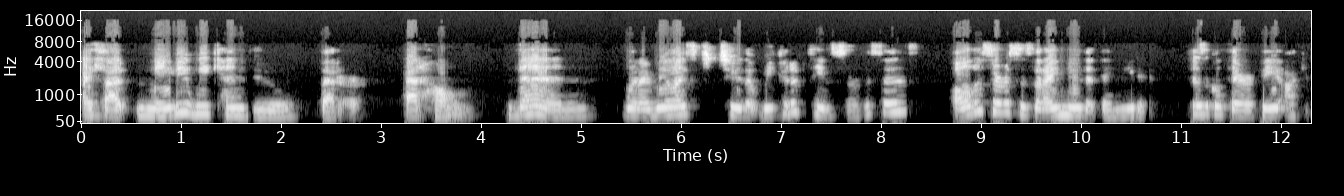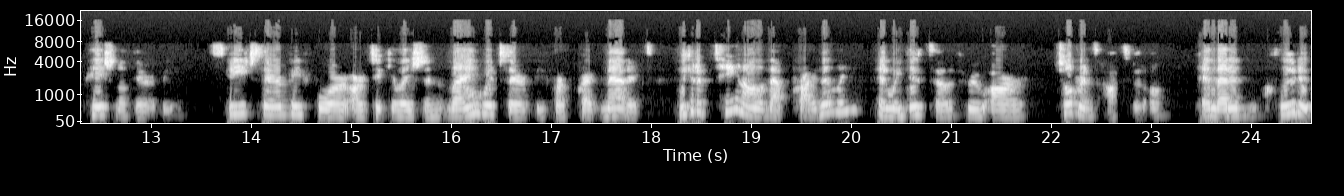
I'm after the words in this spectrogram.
I thought maybe we can do better at home. Then when I realized too that we could obtain services, all the services that I knew that they needed, physical therapy, occupational therapy, speech therapy for articulation, language therapy for pragmatics, we could obtain all of that privately, and we did so through our children's hospital. And that included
